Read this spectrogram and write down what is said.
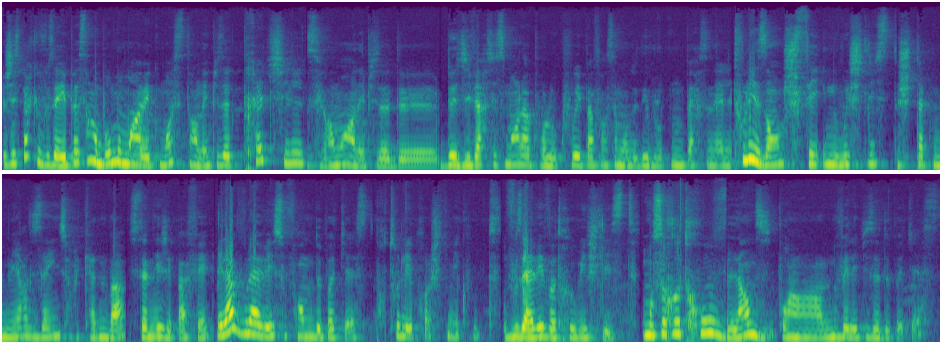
J'espère que vous avez passé un bon moment avec moi. C'était un épisode très chill. C'est vraiment un épisode de, divertissement là pour le coup et pas forcément de développement personnel. Tous les ans, je fais une wishlist. Je tape meilleur design sur Canva. Cette année, j'ai pas fait. Mais là, vous l'avez sous forme de podcast pour tous les proches qui m'écoutent. Vous avez votre wishlist. On se retrouve lundi pour un nouvel épisode de podcast.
